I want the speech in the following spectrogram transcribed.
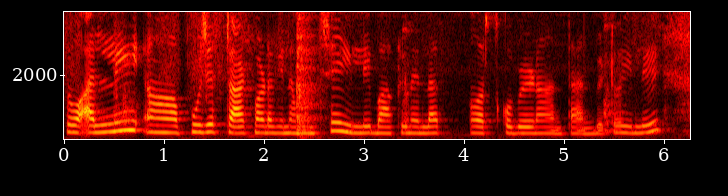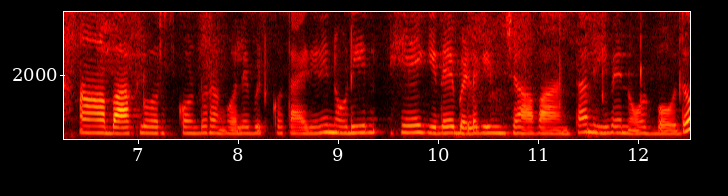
ಸೊ ಅಲ್ಲಿ ಪೂಜೆ ಸ್ಟಾರ್ಟ್ ಮಾಡೋಕ್ಕಿಂತ ಮುಂಚೆ ಇಲ್ಲಿ ಬಾಗಿಲನ್ನೆಲ್ಲ ಒರೆಸ್ಕೊಬಿಡೋಣ ಅಂತ ಅಂದ್ಬಿಟ್ಟು ಇಲ್ಲಿ ಬಾಕ್ಲು ಒರೆಸ್ಕೊಂಡು ರಂಗೋಲಿ ಬಿಟ್ಕೋತಾ ಇದ್ದೀನಿ. ನೋಡಿ ಹೇಗಿದೆ ಬೆಳಗಿನ ಜಾವ ಅಂತ ನೀವೇ ನೋಡ್ಬೋದು.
